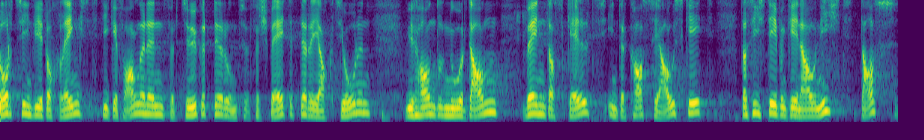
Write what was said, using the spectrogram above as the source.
Dort sind wir doch längst die Gefangenen verzögerter und verspäteter Reaktionen. Wir handeln nur dann, wenn das Geld in der Kasse ausgeht. Das ist eben genau nicht das,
